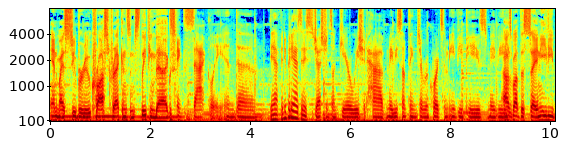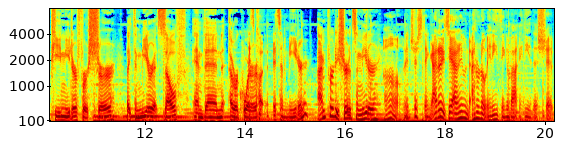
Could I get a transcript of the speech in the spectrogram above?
and my Subaru Crosstrek and some sleeping bags. Exactly. And um, yeah, if anybody has any suggestions on gear we should have, maybe something to record some EVPs, maybe. I was about to say an EVP meter for sure, like the meter itself, and then a recorder. it's, called, it's a meter. I'm pretty sure it's a meter. Oh, interesting. I don't see. I don't even. I don't know anything about any of this shit.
